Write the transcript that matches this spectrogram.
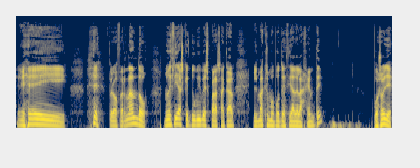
¡Hey! Pero Fernando, ¿no decías que tú vives para sacar el máximo potencial de la gente? Pues oye,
